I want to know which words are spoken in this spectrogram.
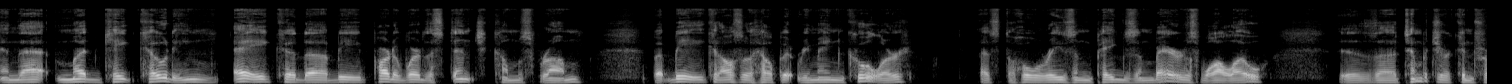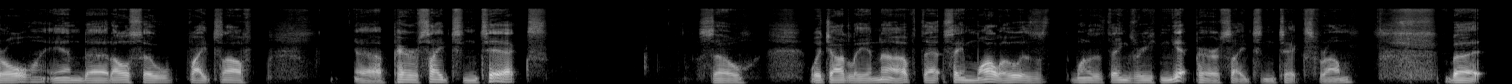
and that mud cake coating, A, could uh, be part of where the stench comes from, but B, could also help it remain cooler. That's the whole reason pigs and bears wallow, is uh, temperature control, and uh, it also fights off uh, parasites and ticks. So, which oddly enough, that same wallow is one of the things where you can get parasites and ticks from. But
